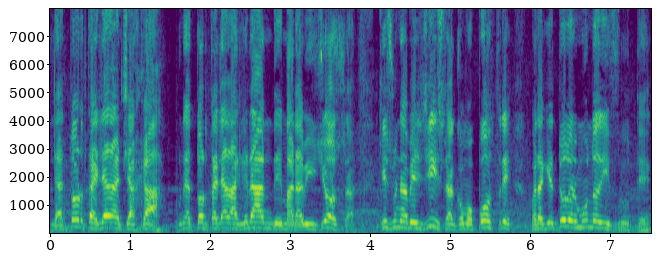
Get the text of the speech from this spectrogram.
la torta helada chajá, una torta helada grande, maravillosa, que es una belleza como postre para que todo el mundo disfrute.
